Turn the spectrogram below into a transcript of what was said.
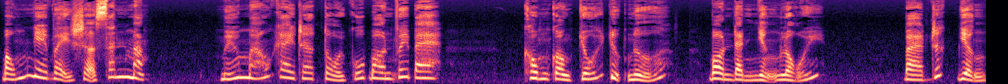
Bóng nghe vậy sợ xanh mặt, mếu máu khai ra tội của Bon với ba. Không còn chối được nữa, Bon đành nhận lỗi. Bà rất giận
